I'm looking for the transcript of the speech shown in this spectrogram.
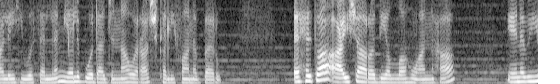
الله عليه وسلم የልብ ወዳጅና ወራሽ ከሊፋ ነበሩ። እህቷ አይሻ رضي الله عنها የነቢዩ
